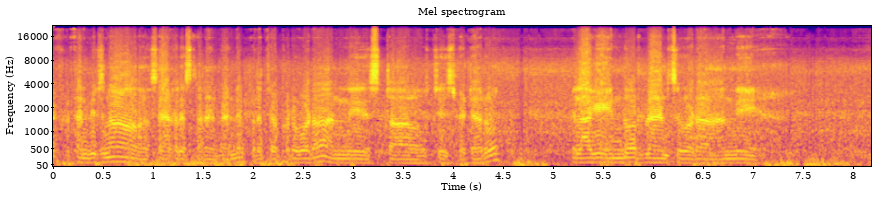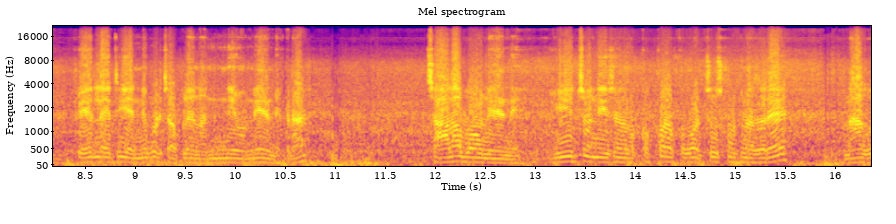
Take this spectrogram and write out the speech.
ఎక్కడ కనిపించినా సేకరిస్తారంటండి. ప్రతి ఒక్కరు కూడా అన్ని స్టార్ చేసి పెట్టారు. ఇలాగే ఇండోర్ ప్లాంట్స్ కూడా అన్ని పేర్లు అయితే ఇవన్నీ కూడా చెప్పలేను. అన్నీ ఉన్నాయండి ఇక్కడ. చాలా బాగున్నాయండి. ఈచ్ వన్ ఈచ్ ఒక్కొక్కరు ఒక్కొక్కటి చూసుకుంటున్నా సరే నాకు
